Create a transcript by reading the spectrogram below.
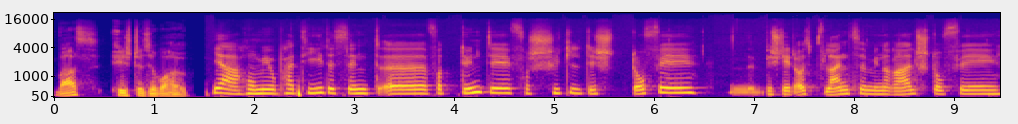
Was ist das überhaupt? Ja, Homöopathie, das sind äh, verdünnte, verschüttelte Stoffe, besteht aus Pflanzen, Mineralstoffe,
